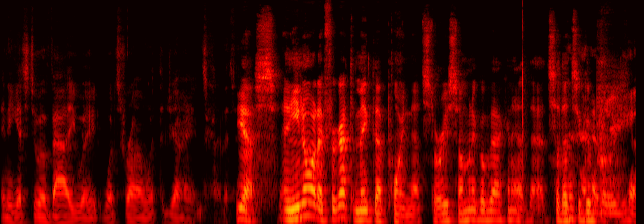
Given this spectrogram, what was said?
and he gets to evaluate what's wrong with the Giants, kind of thing. yes, and you know what? I forgot to make that point in that story, so I'm going to go back and add that. So that's a good point. go.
